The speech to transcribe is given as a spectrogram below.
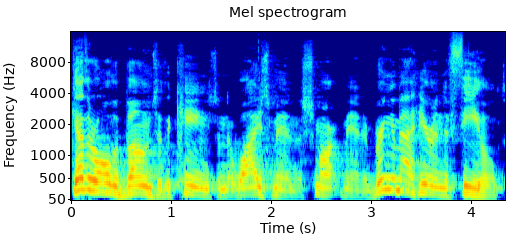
gather all the bones of the kings and the wise men and the smart men and bring them out here in the field.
